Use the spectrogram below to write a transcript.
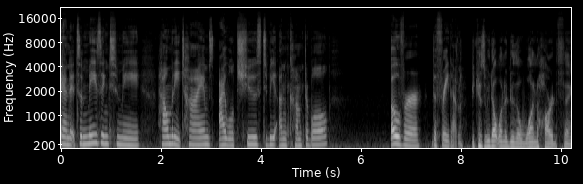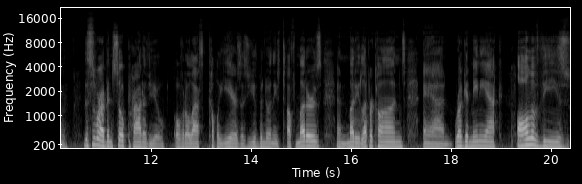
and it's amazing to me how many times i will choose to be uncomfortable over the freedom. Because we don't want to do the one hard thing. This is where I've been so proud of you over the last couple of years as you've been doing these Tough Mudders and muddy leprechauns and rugged maniac, all of these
